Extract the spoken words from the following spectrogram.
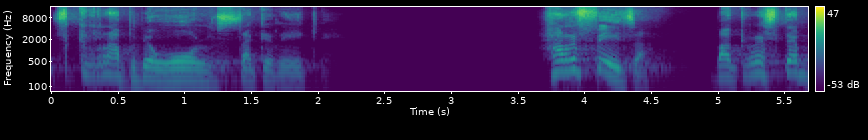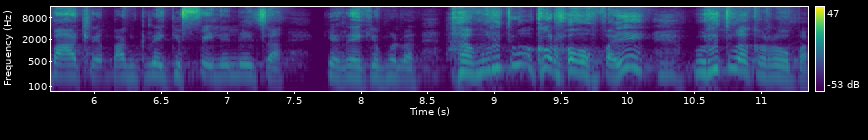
scrub the walls sa kereke. Ha re fetsa bakreste batle ba nkre ke feleletsa kereke mo ba ha moruti wa koropa eh moruti wa koropa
